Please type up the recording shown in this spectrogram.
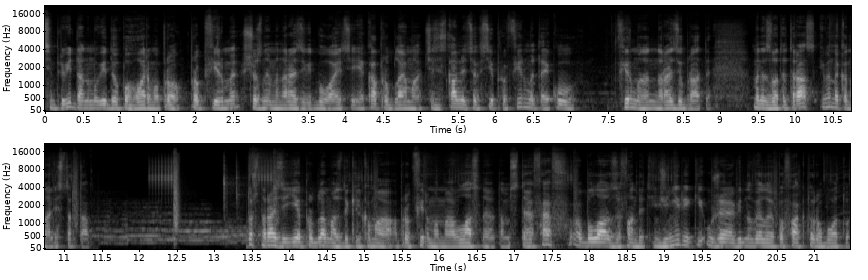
Всім привіт! В даному відео поговоримо про проб-фірми, що з ними наразі відбувається, яка проблема, чи зіскавляться всі проб-фірми та яку фірму наразі обрати. Мене звати Тарас і ви на каналі Стартап. Тож наразі є проблема з декількома проб-фірмами, а власне там з TFF була з Funded Engineer, які вже відновили по факту роботу,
